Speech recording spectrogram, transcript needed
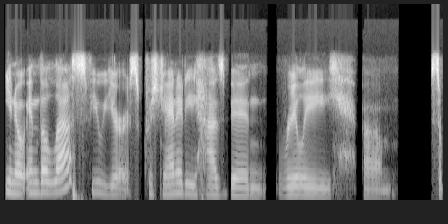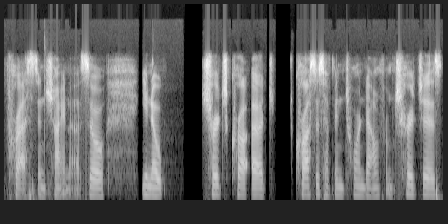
you know, in the last few years, Christianity has been really um, suppressed in China. So, you know, church cro- uh, crosses have been torn down from churches,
